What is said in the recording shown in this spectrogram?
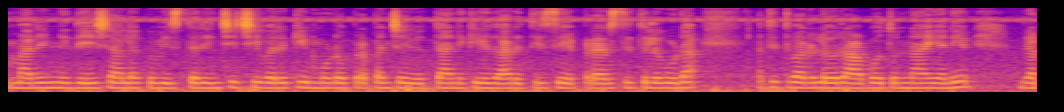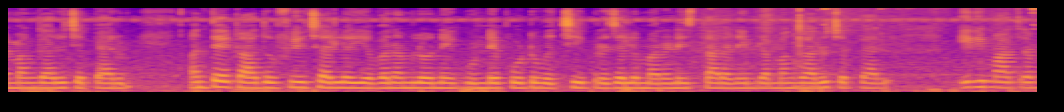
మరిన్ని దేశాలకు విస్తరించి చివరికి మూడో ప్రపంచ యుద్ధానికి దారితీసే పరిస్థితులు కూడా అతి త్వరలో రాబోతున్నాయని బ్రహ్మంగారు చెప్పారు. అంతేకాదు ఫ్యూచర్లో యవ్వనంలోనే గుండెపోటు వచ్చి ప్రజలు మరణిస్తారని బ్రహ్మంగారు చెప్పారు. ఇది మాత్రం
